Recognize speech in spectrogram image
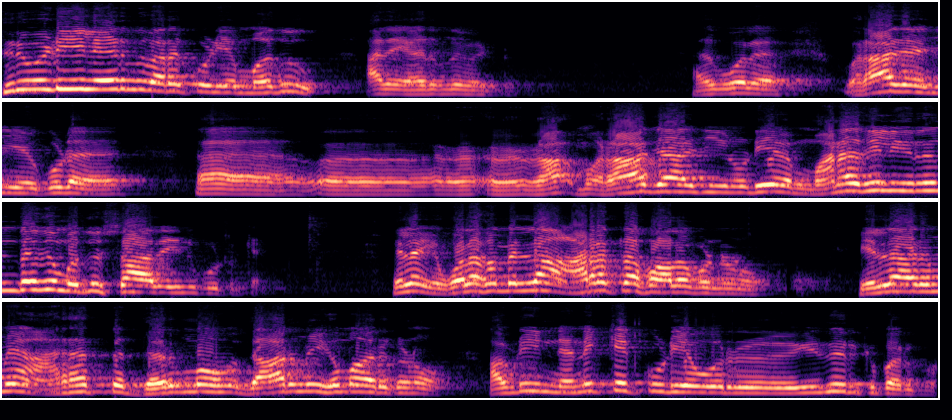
திருவடியிலேருந்து வரக்கூடிய மது அதை அருந்த வேண்டும். அதுபோல் ராஜாஜியை கூட ராஜாஜியினுடைய மனதில் இருந்தது மதுசாலைன்னு போட்டிருக்கேன். இல்லை உலகமெல்லாம் அறத்தை ஃபாலோ பண்ணணும். எல்லாருமே அறத்தை தர்மம் தார்மீகமாக இருக்கணும் அப்படின்னு நினைக்கக்கூடிய ஒரு இது இருக்கு பாருங்க.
